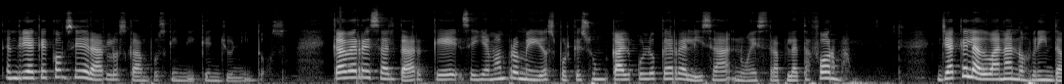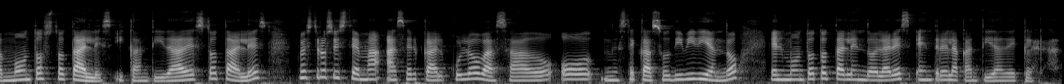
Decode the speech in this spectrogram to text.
tendría que considerar los campos que indiquen Unit 2. Cabe resaltar que se llaman promedios porque es un cálculo que realiza nuestra plataforma. Ya que la aduana nos brinda montos totales y cantidades totales, nuestro sistema hace el cálculo basado o en este caso dividiendo el monto total en dólares entre la cantidad declarada.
